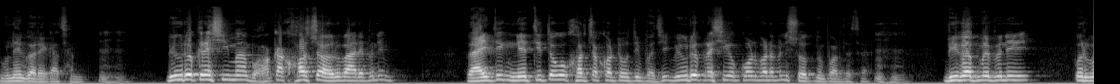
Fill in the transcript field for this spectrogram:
हुने गरेका छन्। ब्युरोक्रेसीमा भएका खर्चहरूबारे पनि राजनीतिक नेतृत्वको खर्च कटौतीपछि ब्युरोक्रेसीको कोणबाट पनि सोध्नु पर्दछ। विगतमै पनि पूर्व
